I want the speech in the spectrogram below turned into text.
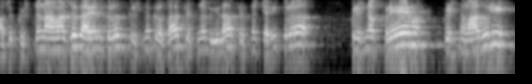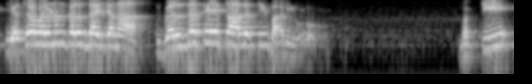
असं कृष्ण नामाचं गायन करत कृष्ण कथा कृष्ण लीला कृष्ण चरित्र कृष्ण प्रेम कृष्ण माधुरी याच वर्णन करत जायच्या ना. गरजते चालती भारी हो. भक्ती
